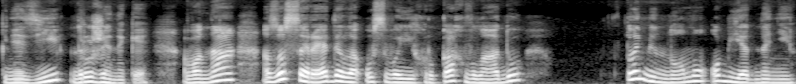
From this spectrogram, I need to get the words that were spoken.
князі, дружинники. Вона зосередила у своїх руках владу в племінному об'єднанні.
